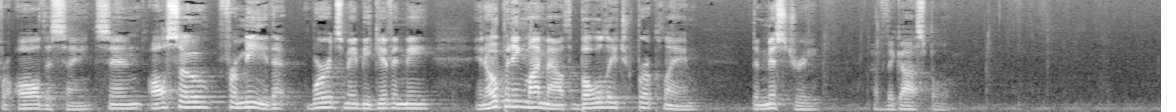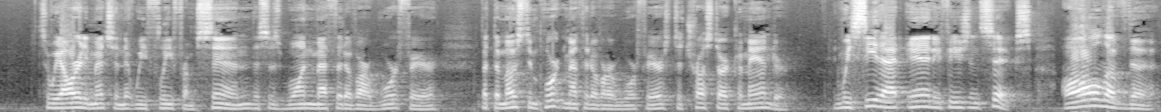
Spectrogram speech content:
for all the saints, and also for me, that words may be given me in opening my mouth boldly to proclaim the mystery of the gospel. So, we already mentioned that we flee from sin. This is one method of our warfare. But the most important method of our warfare is to trust our commander. And we see that in Ephesians 6. All of the,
